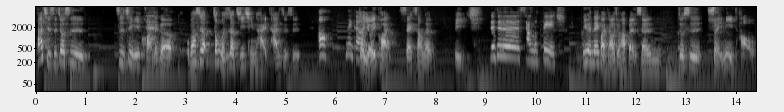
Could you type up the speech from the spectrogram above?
它其实就是致敬一款那个，我不知道是叫中文是叫激情海滩，是不是？哦，那个。对，有一款 Sex on the beach。对对对 on the beach。因为那款调酒它本身就是水蜜桃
